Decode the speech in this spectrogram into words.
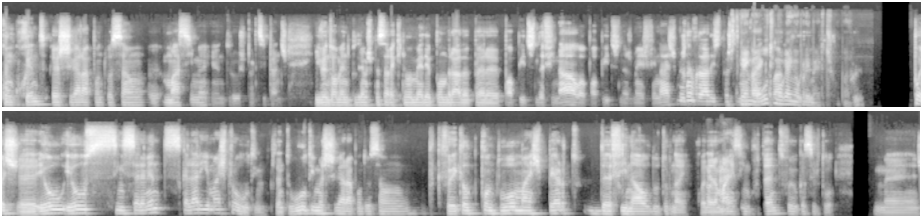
concorrente a chegar à pontuação uh, máxima entre os participantes. Eventualmente poderemos pensar aqui numa média ponderada para palpites na final ou palpites nas meias finais, mas na verdade isto depois também ganha vai o último ou ganha o primeiro, desculpa. Por, Pois, eh, eu, eu sinceramente se calhar ia mais para o último. Portanto, o último a chegar à pontuação, porque foi aquele que pontuou mais perto da final do torneio. Quando okay. era mais importante foi o que acertou. Mas,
